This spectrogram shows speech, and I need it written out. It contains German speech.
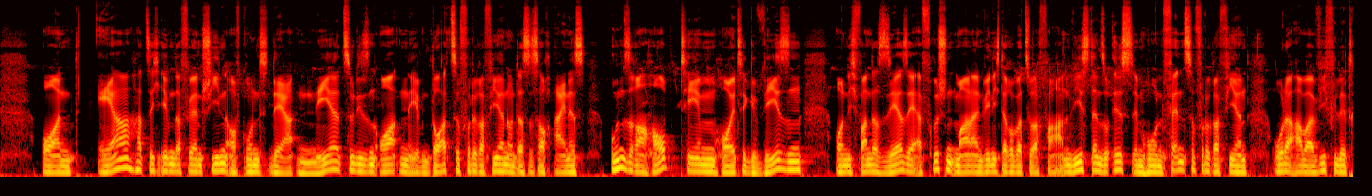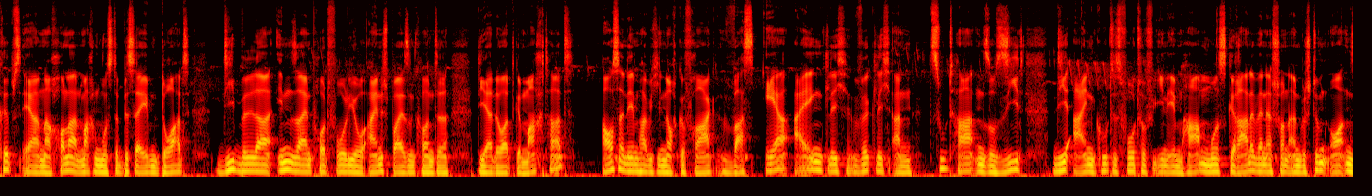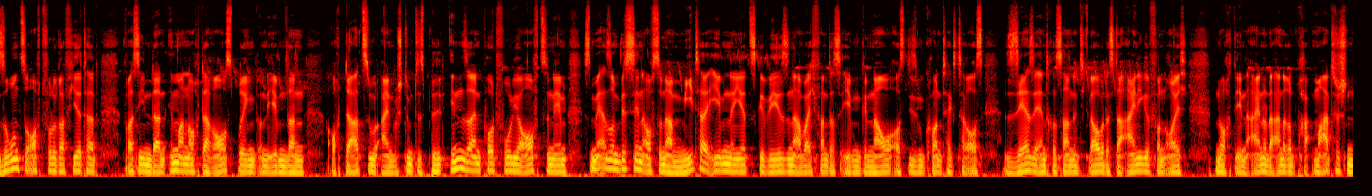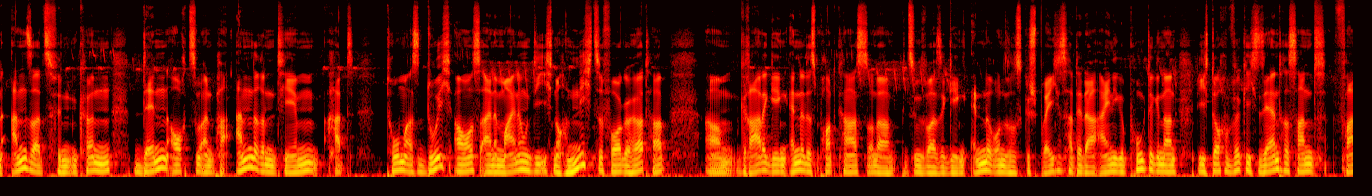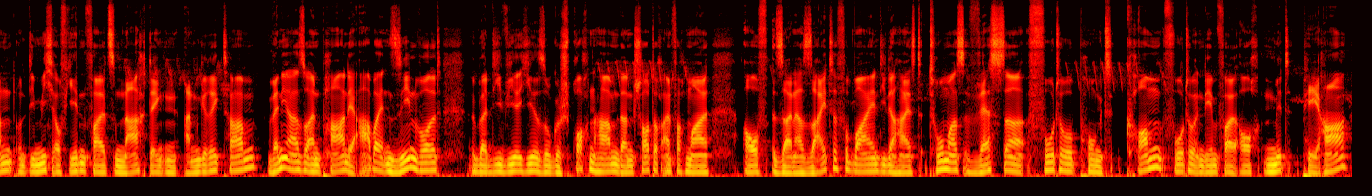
Und er hat sich eben dafür entschieden, aufgrund der Nähe zu diesen Orten eben dort zu fotografieren. Und das ist auch eines unserer Hauptthemen heute gewesen. Und ich fand das sehr, sehr erfrischend, mal ein wenig darüber zu erfahren, wie es denn so ist, im Hohen Fan zu fotografieren oder aber wie viele Trips er nach Holland machen musste, bis er eben dort die Bilder in sein Portfolio einspeisen konnte, die er dort gemacht hat. Außerdem habe ich ihn noch gefragt, was er eigentlich wirklich an Zutaten so sieht, die ein gutes Foto für ihn eben haben muss, gerade wenn er schon an bestimmten Orten so und so oft fotografiert hat, was ihn dann immer noch da rausbringt und eben dann auch dazu ein bestimmtes Bild in sein Portfolio aufzunehmen. Ist mehr so ein bisschen auf so einer Metaebene jetzt gewesen, aber ich fand das eben genau aus diesem Kontext heraus sehr, sehr interessant. Und ich glaube, dass da einige von euch noch den ein oder anderen pragmatischen Ansatz finden können, denn auch zu ein paar anderen Themen hat Thomas durchaus eine Meinung, die ich noch nicht zuvor gehört habe. Ähm, gerade gegen Ende des Podcasts oder beziehungsweise gegen Ende unseres Gespräches hat er da einige Punkte genannt, die ich doch wirklich sehr interessant fand und die mich auf jeden Fall zum Nachdenken angeregt haben. Wenn ihr also ein paar der Arbeiten sehen wollt, über die wir hier so gesprochen haben, dann schaut doch einfach mal auf seiner Seite vorbei, die da heißt thomaswesterfoto.com. Foto in dem Fall auch mit PH.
